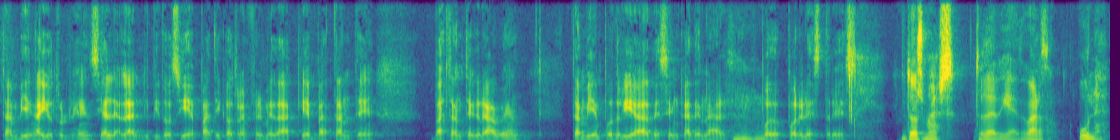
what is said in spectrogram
También hay otra urgencia, la, la lipidosis hepática, otra enfermedad que es bastante, bastante grave. También podría desencadenar por, por el estrés. Dos más todavía, Eduardo. Una,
